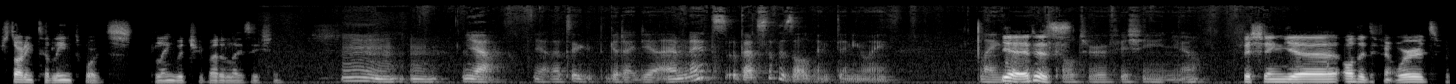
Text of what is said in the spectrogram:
starting to lean towards language revitalization. Mm, mm, yeah yeah that's a good idea and it's that stuff is all linked anyway language yeah it is culture of fishing you know fishing, yeah, all the different words for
